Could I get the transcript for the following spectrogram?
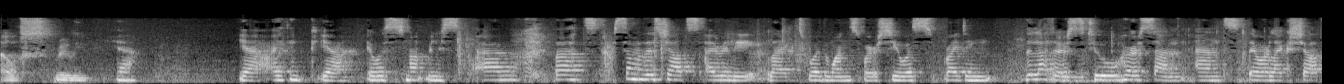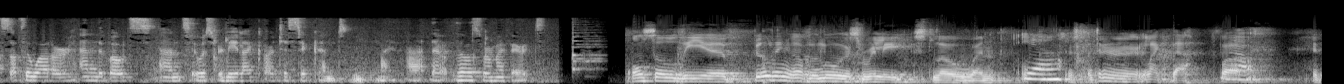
else really. Yeah. Yeah, I think yeah, it was not really. Um, but some of the shots I really liked were the ones where she was writing the letters to her son, and there were like shots of the water and the boats, and it was really like artistic, and my, uh, th- those were my favorites. Also, the uh, building of the movie was really slow, and Yeah. I didn't really like that. But No. it,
